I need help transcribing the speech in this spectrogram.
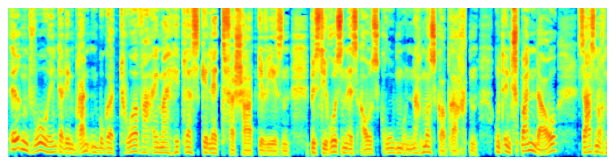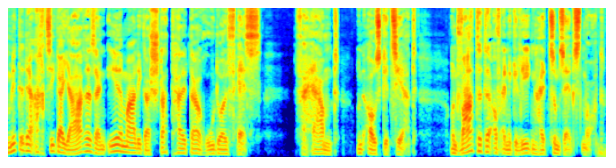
Irgendwo hinter dem Brandenburger Tor war einmal Hitlers Skelett verscharrt gewesen, bis die Russen es ausgruben und nach Moskau brachten. Und in Spandau saß noch Mitte der 80er Jahre sein ehemaliger Statthalter Rudolf Hess, verhärmt und ausgezehrt, und wartete auf eine Gelegenheit zum Selbstmord.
